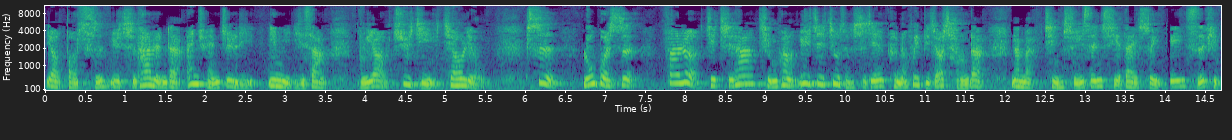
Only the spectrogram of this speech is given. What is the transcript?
要保持与其他人的安全距离一米以上，不要聚集交流；四，如果是发热及其他情况，预计就诊时间可能会比较长的，那么请随身携带水杯、食品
